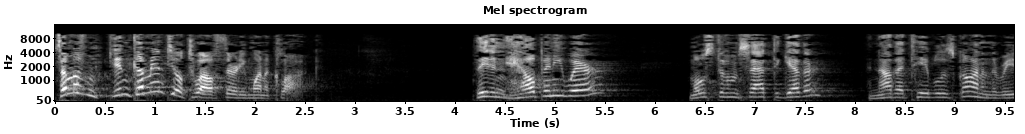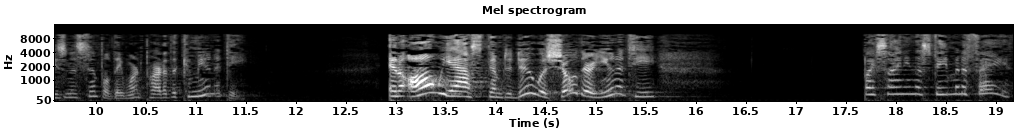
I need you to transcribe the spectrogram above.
Some of them didn't come in till 12:30, 1 o'clock. They didn't help anywhere. Most of them sat together. And now that table is gone. And the reason is simple. They weren't part of the community. And all we asked them to do was show their unity by signing a statement of faith.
